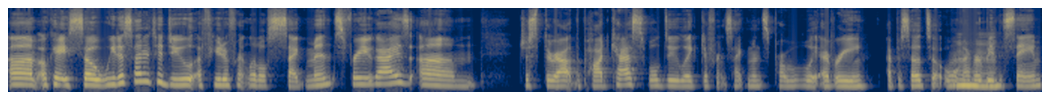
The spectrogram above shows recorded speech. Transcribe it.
Um, okay, so we decided to do a few different little segments for you guys. Um, just throughout the podcast, we'll do like different segments probably every episode, so it won't ever be Mhm. the same.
